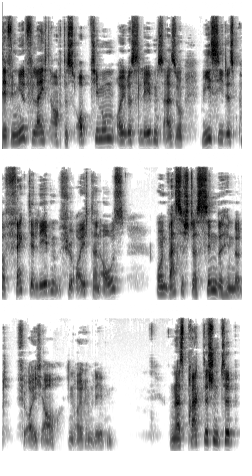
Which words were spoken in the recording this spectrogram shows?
Definiert vielleicht auch das Optimum eures Lebens, also wie sieht das perfekte Leben für euch dann aus und was ist der Sinn dahinter für euch auch in eurem Leben? Und als praktischen Tipp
